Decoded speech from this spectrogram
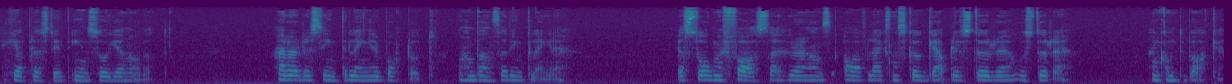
helt plötsligt insåg jag något. Han rörde sig inte längre bortåt och han dansade inte längre. Jag såg med fasa hur hans avlägsna skugga blev större och större. Han kom tillbaka.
